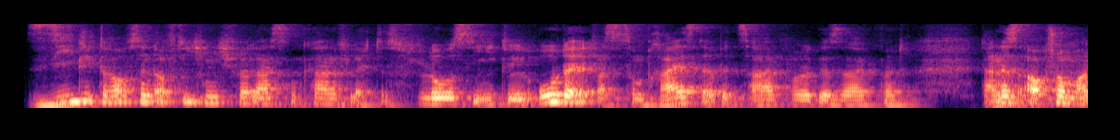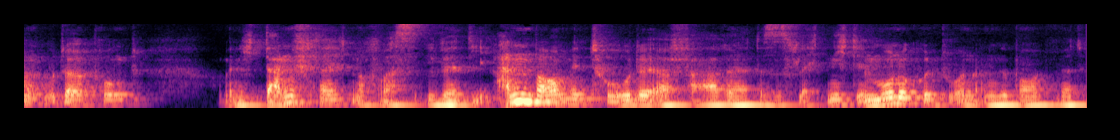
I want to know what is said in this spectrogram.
Siegel drauf sind, auf die ich mich verlassen kann, vielleicht das Flohsiegel oder etwas zum Preis, der bezahlt wurde, gesagt wird, dann ist auch schon mal ein guter Punkt. Und wenn ich dann vielleicht noch was über die Anbaumethode erfahre, dass es vielleicht nicht in Monokulturen angebaut wird,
